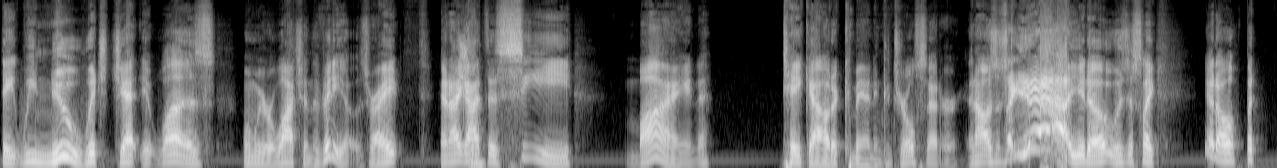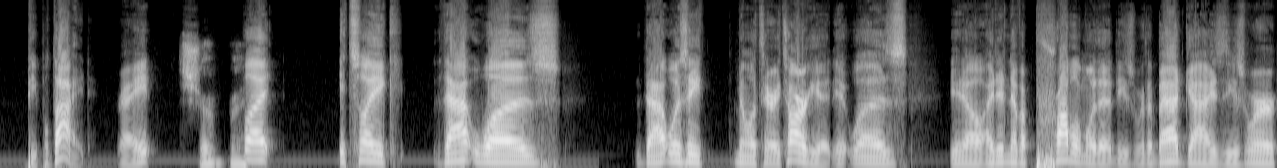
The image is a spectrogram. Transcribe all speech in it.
they we knew which jet it was when we were watching the videos, right? And I got to see mine take out a command and control center, and I was just like, yeah, you know, it was just like, you know, but people died, right? Sure. Right. But it's like that was that was a military target. It was, you know, I didn't have a problem with it. These were the bad guys. These were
